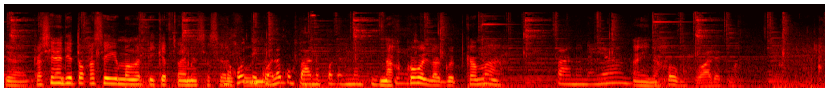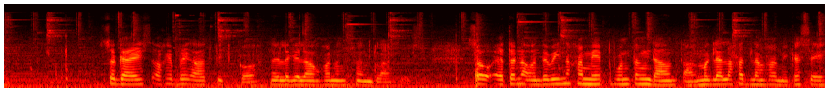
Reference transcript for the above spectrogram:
Yan. Kasi nandito kasi yung mga ticket namin sa Naku, cellphone. di ko alam kung paano pag ang ng ticket. Nako, lagot ka ma. Paano na yan? Ay, nako. Wallet mo. So guys, okay ba yung outfit ko? Naglagay lang ako ng sunglasses. So, eto na, on the way na kami, papuntang downtown. Maglalakad lang kami kasi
